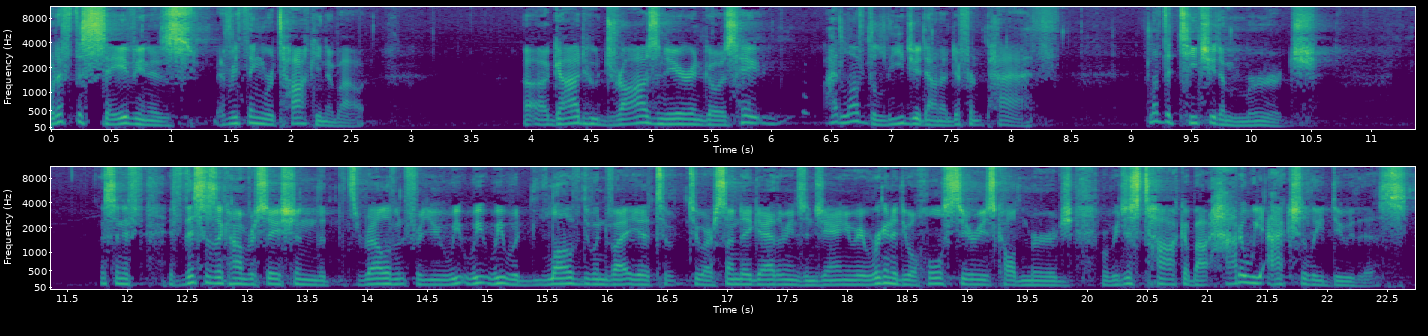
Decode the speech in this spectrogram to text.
What if the saving is everything we're talking about? A God who draws near and goes, Hey, I'd love to lead you down a different path. I'd love to teach you to merge. Listen, if, if this is a conversation that's relevant for you, we, we, we would love to invite you to, to our Sunday gatherings in January. We're going to do a whole series called Merge, where we just talk about how do we actually do this.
